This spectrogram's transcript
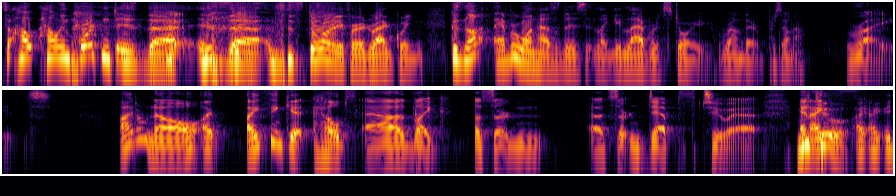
So how how important is the is the the story for a drag queen? Because not everyone has this like elaborate story around their persona. Right. I don't know. I I think it helps add like a certain a certain depth to it. Me and too. I, I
